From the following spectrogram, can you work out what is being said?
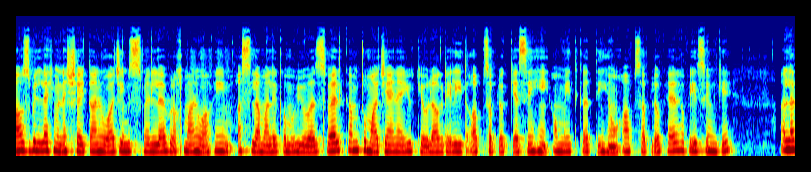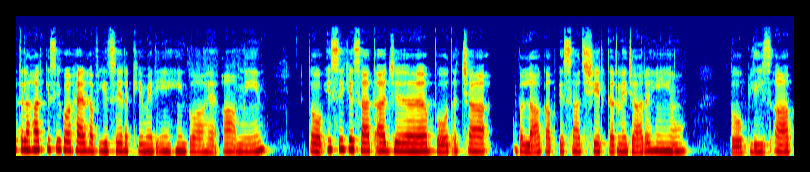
आउज़बिल्लिमिनशैतानवाजीम बसमीम अस्सलाम वालेकुम viewers welcome to my channel U K vlog daily तो आप सब लोग कैसे हैं? उम्मीद करती हूँ आप सब लोग खैर हफीज़ से होंगे। अल्लाह ताला हर किसी को खैर हफीज़ से रखे, मेरी यही दुआ है। आमीन। तो इसी के साथ आज बहुत अच्छा व्लॉग आपके साथ शेयर करने जा रही हूँ। तो प्लीज़ आप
